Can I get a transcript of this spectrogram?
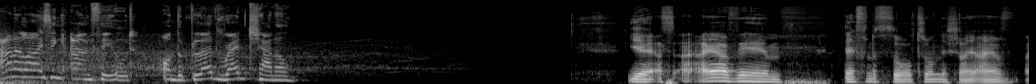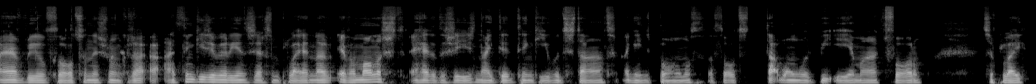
Analysing Anfield on the Blood Red Channel. Yeah, I, th- I have um, definite thoughts on this. I, I have I have real thoughts on this one because I, I think he's a really interesting player. And I, if I'm honest, ahead of the season, I did think he would start against Bournemouth. I thought that one would be earmarked for him to play.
